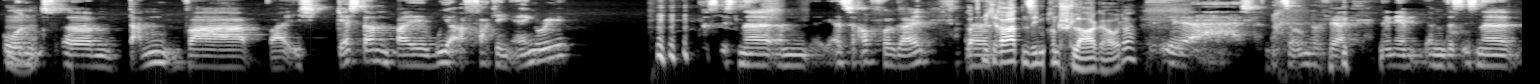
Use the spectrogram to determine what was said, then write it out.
Und ähm, dann war, war ich gestern bei We Are Fucking Angry. Das ist eine, ähm, ja, ist auch voll geil. Lass Äh, mich raten, Sie machen Schlager, oder? ja, so ungefähr. nee, nee, ähm, das ist eine,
